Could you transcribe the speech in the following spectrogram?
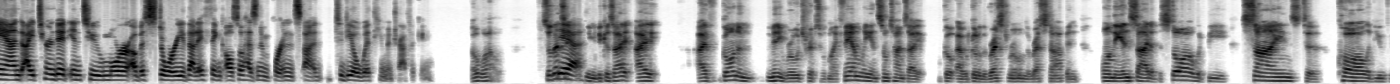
And I turned it into more of a story that I think also has an importance uh, to deal with human trafficking. Oh, wow. So that's yeah. interesting because I, I, I've gone on many road trips with my family, and sometimes I go, I would go to the restroom, the rest stop, and on the inside of the stall would be signs to call if you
